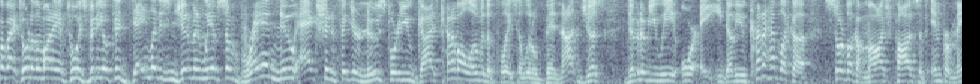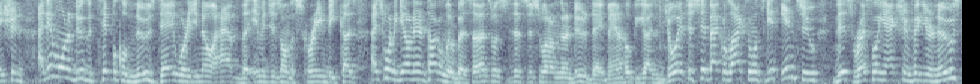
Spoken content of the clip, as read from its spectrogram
welcome back to another My Damn Toys video. Today, ladies and gentlemen, we have some brand new action figure news for you guys, kind of all over the place a little bit, not just WWE or AEW, kind of have like a, sort of like a mosh pause of information. I didn't want to do the typical news day where, you know, I have the images on the screen because I just want to get on here and talk a little bit, so that's, what, that's just what I'm going to do today, man. I hope you guys enjoy it. Just sit back, relax, and let's get into this wrestling action figure news,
